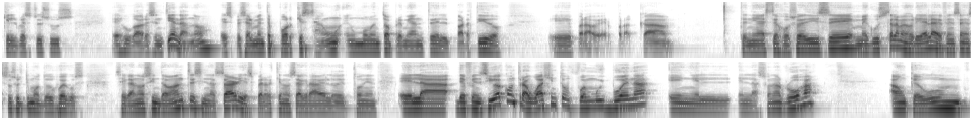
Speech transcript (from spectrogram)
que el resto de sus eh, jugadores entiendan, ¿no? Especialmente porque están en un momento apremiante del partido. Eh, para ver, por acá tenía este Josué, dice, me gusta la mejoría de la defensa en estos últimos dos juegos. Se ganó sin Davante, sin Lazar y esperar que no se agrave lo de Tony. Eh, la defensiva contra Washington fue muy buena en, el, en la zona roja, aunque un,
